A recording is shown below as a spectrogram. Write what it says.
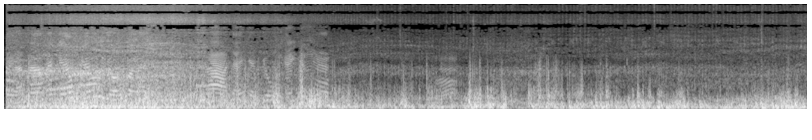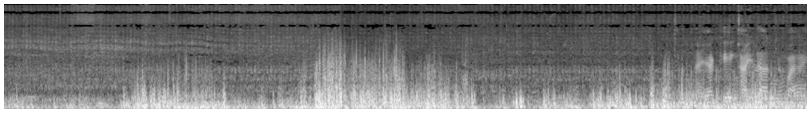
à, mới kéo kéo vô các bạn ơi à chạy cho vuông chạy dữ nha Đó. Ờ, này lên các bạn ơi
